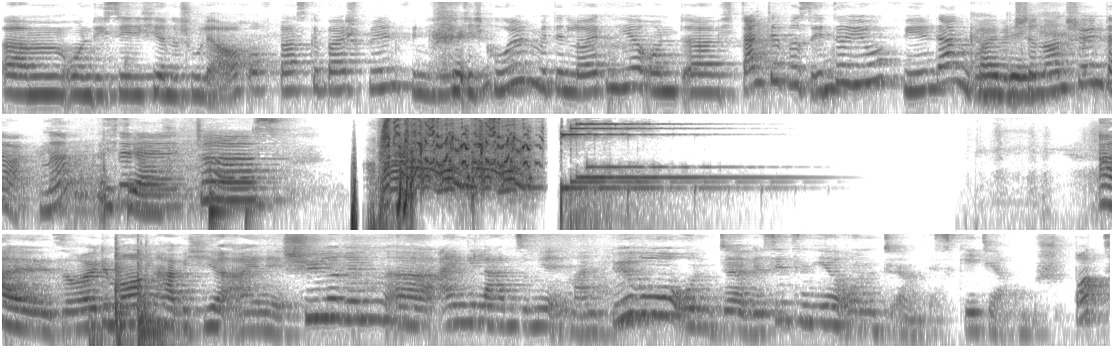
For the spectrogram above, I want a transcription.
Ähm, und ich sehe dich hier in der Schule auch oft Basketball spielen, finde ich richtig cool mit den Leuten hier. Und äh, ich danke dir fürs Interview, vielen Dank Kein und wünsche dir noch einen schönen Tag. Ne? Bis Ich dann. Tschüss. Also, heute Morgen habe ich hier eine Schülerin äh, eingeladen zu mir in mein Büro und äh, wir sitzen hier und ähm, es geht ja um Sport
